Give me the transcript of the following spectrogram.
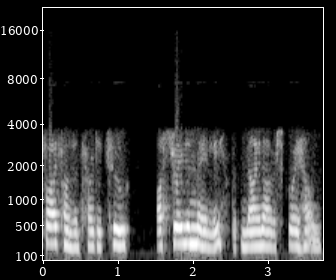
532 Australian mainly, but nine Irish greyhounds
